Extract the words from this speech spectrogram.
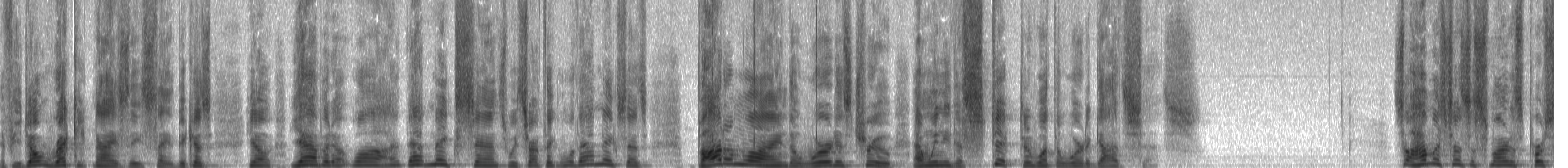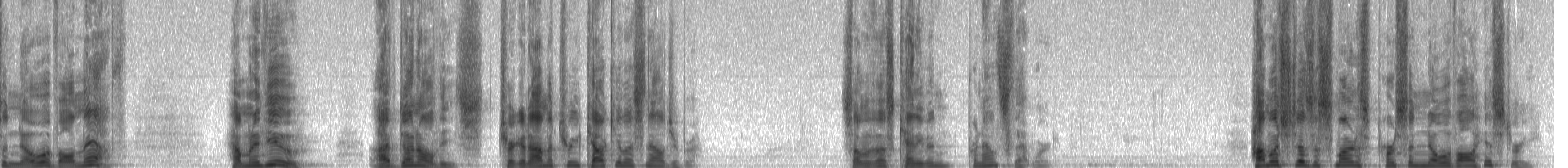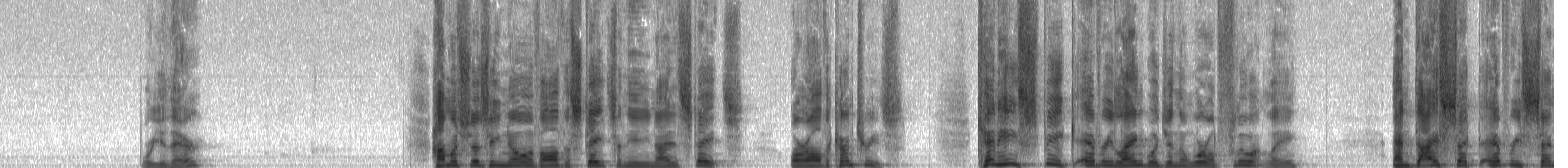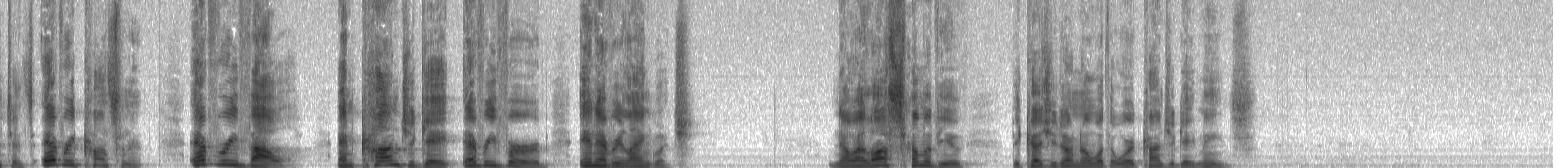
if you don't recognize these things, because, you know, yeah, but, uh, well, that makes sense. We start thinking, well, that makes sense. Bottom line, the word is true, and we need to stick to what the word of God says. So, how much does the smartest person know of all math? How many of you? I've done all these trigonometry, calculus, and algebra. Some of us can't even pronounce that word. How much does the smartest person know of all history? Were you there? How much does he know of all the states in the United States or all the countries? Can he speak every language in the world fluently and dissect every sentence, every consonant, every vowel, and conjugate every verb in every language? Now, I lost some of you because you don't know what the word conjugate means.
